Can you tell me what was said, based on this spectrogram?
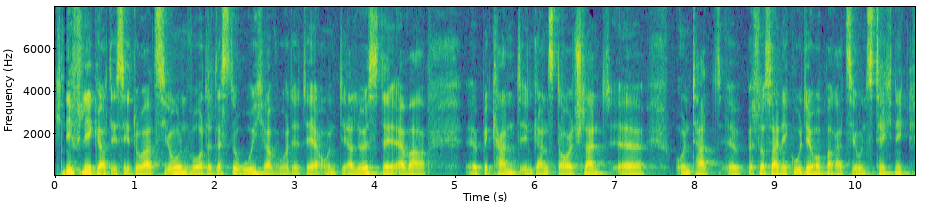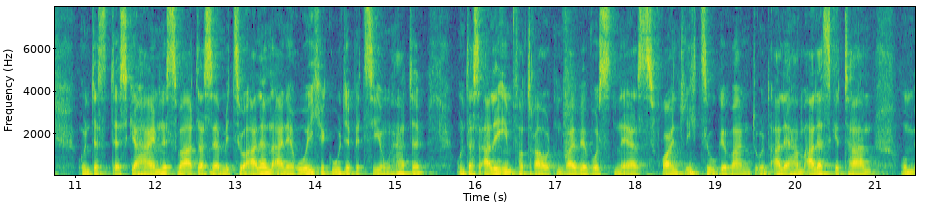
kniffliger die Situation wurde, desto ruhiger wurde der. Und er löste, er war äh, bekannt in ganz Deutschland äh, und hat äh, für seine gute Operationstechnik. Und das, das Geheimnis war, dass er mit zu allen eine ruhige, gute Beziehung hatte und dass alle ihm vertrauten, weil wir wussten, er ist freundlich zugewandt und alle haben alles getan, um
